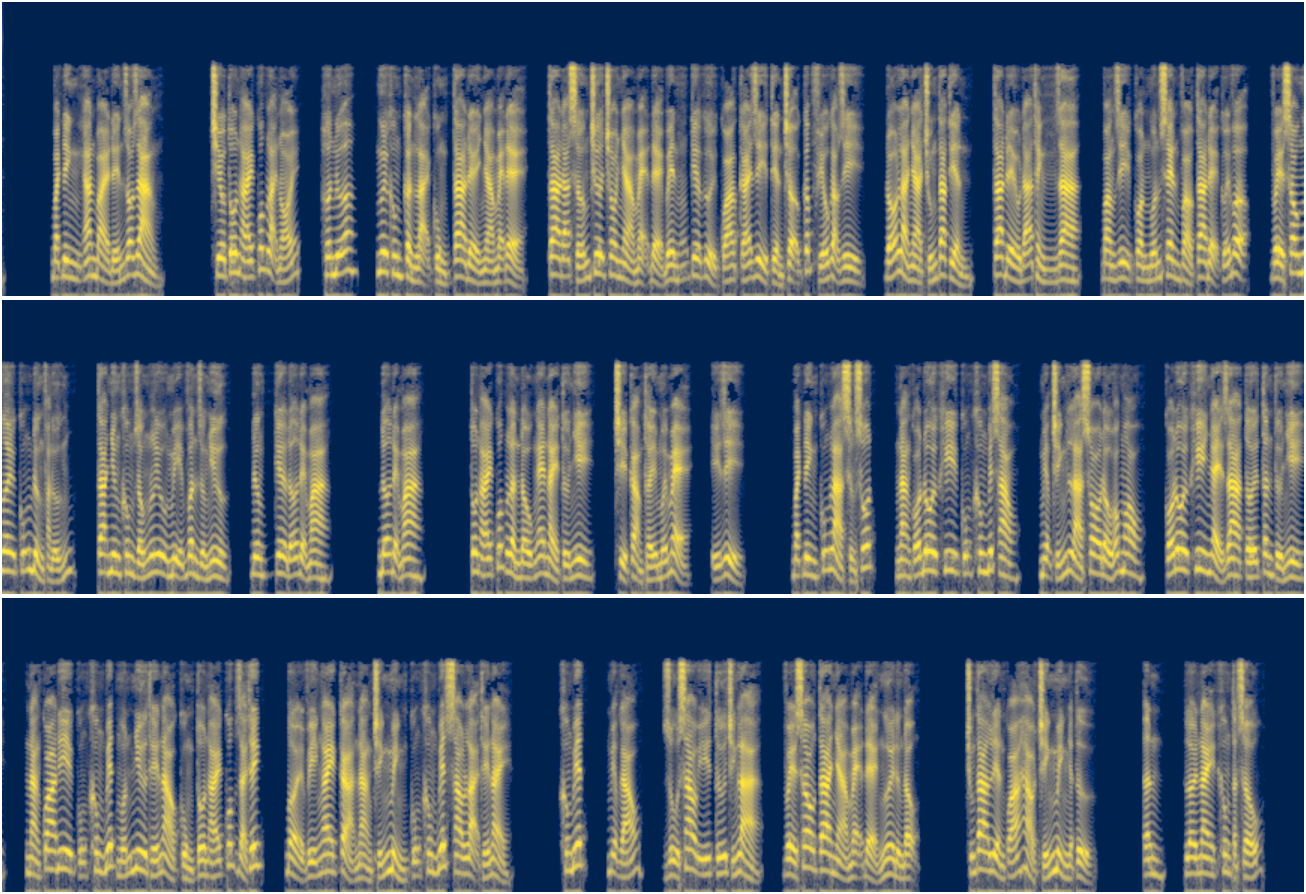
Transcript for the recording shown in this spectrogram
Bạch Đình an bài đến rõ ràng. Triều tôn ái quốc lại nói, hơn nữa, ngươi không cần lại cùng ta để nhà mẹ đẻ, ta đã sớm chưa cho nhà mẹ để bên kia gửi qua cái gì tiền trợ cấp phiếu gạo gì, đó là nhà chúng ta tiền, ta đều đã thành ra, bằng gì còn muốn xen vào ta để cưới vợ, về sau ngươi cũng đừng phản ứng, ta nhưng không giống Lưu Mỹ Vân dường như, đừng kia đỡ đệ ma. Đỡ đệ ma. Tôn ái quốc lần đầu nghe này từ nhi, chỉ cảm thấy mới mẻ, ý gì. Bạch Đình cũng là sửng sốt, nàng có đôi khi cũng không biết sao, miệng chính là so đầu góc mau, có đôi khi nhảy ra tới tân tử nhi, nàng qua đi cũng không biết muốn như thế nào cùng tôn ái quốc giải thích, bởi vì ngay cả nàng chính mình cũng không biết sao lại thế này. Không biết, miệng gáo, dù sao ý tứ chính là, về sau ta nhà mẹ để ngươi đừng động. Chúng ta liền quá hảo chính mình nhật tử. Ân, lời này không tật xấu.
